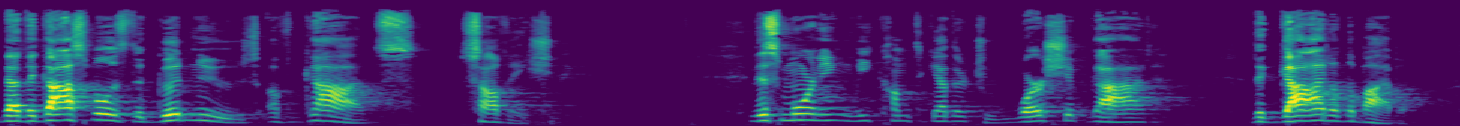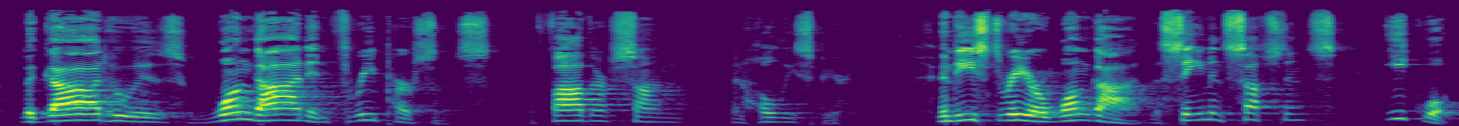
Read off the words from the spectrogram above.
that the gospel is the good news of God's salvation. This morning, we come together to worship God, the God of the Bible, the God who is one God in three persons the Father, Son, and Holy Spirit. And these three are one God, the same in substance, equal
